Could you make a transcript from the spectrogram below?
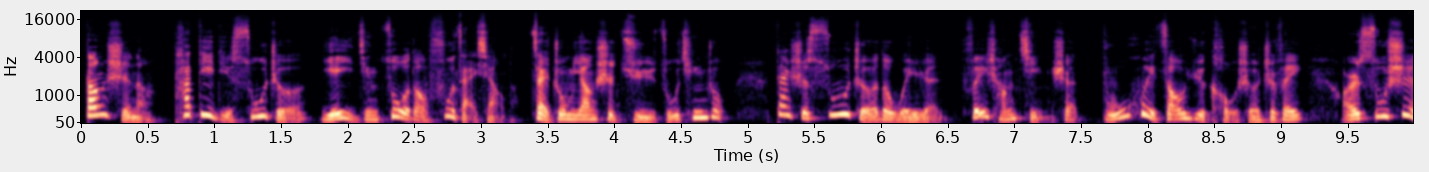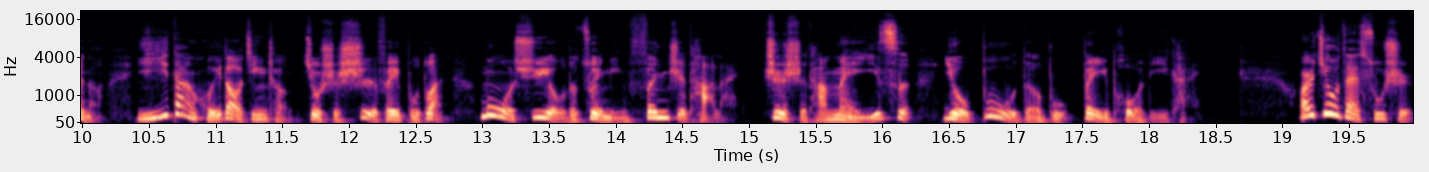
当时呢，他弟弟苏辙也已经做到副宰相了，在中央是举足轻重。但是苏辙的为人非常谨慎，不会遭遇口舌之非；而苏轼呢，一旦回到京城，就是是非不断，莫须有的罪名纷至沓来，致使他每一次又不得不被迫离开。而就在苏轼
